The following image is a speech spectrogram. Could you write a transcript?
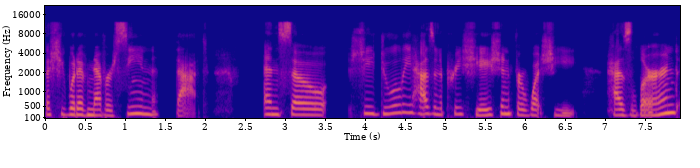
that she would have never seen that. And so she duly has an appreciation for what she has learned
